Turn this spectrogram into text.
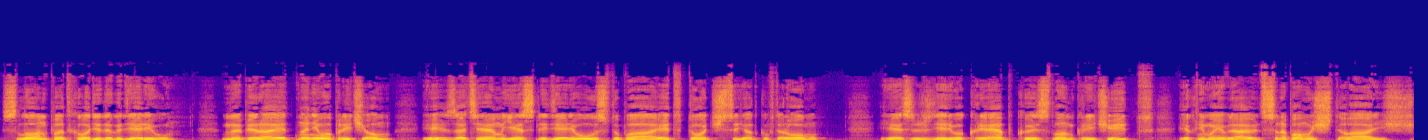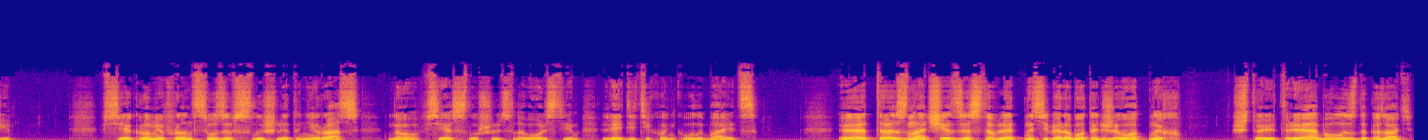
Слон подходит к дереву, напирает на него плечом, и затем, если дерево уступает, тотчас идет ко второму. Если же дерево крепкое, слон кричит, и к нему являются на помощь товарищи. Все, кроме французов, слышали это не раз, но все слушают с удовольствием. Леди тихонько улыбается. Это значит заставлять на себя работать животных, что и требовалось доказать.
